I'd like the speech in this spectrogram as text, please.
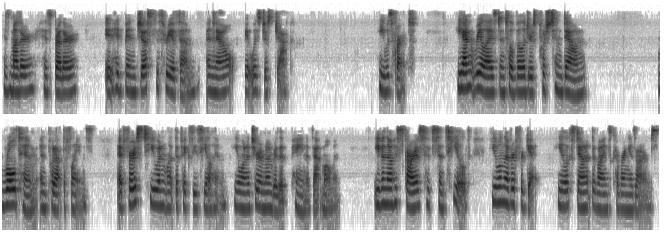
His mother, his brother, it had been just the three of them, and now it was just Jack. He was burnt. He hadn't realized until villagers pushed him down, rolled him, and put out the flames. At first he wouldn't let the pixies heal him. He wanted to remember the pain of that moment. Even though his scars have since healed, he will never forget. He looks down at the vines covering his arms.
